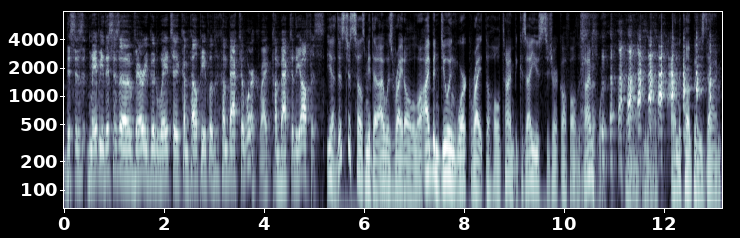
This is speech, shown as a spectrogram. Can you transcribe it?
this is maybe this is a very good way to compel people to come back to work, right? Come back to the office. Yeah, this just tells me that I was right all along. I've been doing work right the whole time because I used to jerk off all the time at work, uh, you know, on the company's dime.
